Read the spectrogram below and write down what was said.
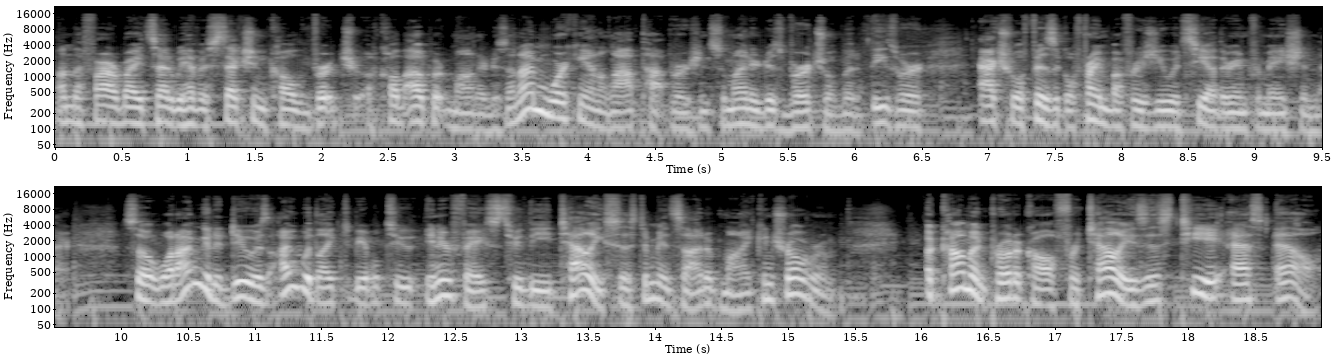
on the far right side, we have a section called virtual, called output monitors, and I'm working on a laptop version, so mine are just virtual. But if these were actual physical frame buffers, you would see other information there. So what I'm going to do is I would like to be able to interface to the tally system inside of my control room. A common protocol for tallies is TSL.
